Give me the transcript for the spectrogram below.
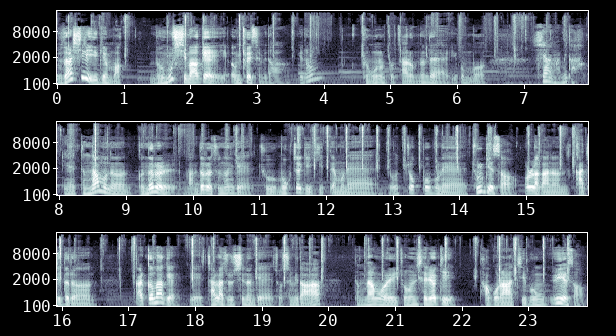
유달실이 이게 막 너무 심하게 엉켜 있습니다. 이런 경우는 또 잘 없는데 이건 뭐 희한합니다. 예, 등나무는 그늘을 만들어 주는 게 주 목적이기 때문에 이쪽 부분에 줄기에서 올라가는 가지들은 깔끔하게 예, 잘라 주시는 게 좋습니다. 등나무의 좋은 세력이 파고라 지붕 위에서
